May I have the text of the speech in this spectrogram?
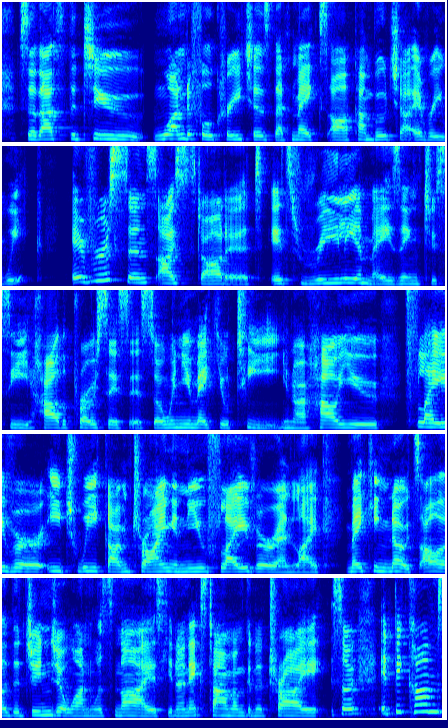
so that's the two wonderful creatures that makes our kombucha every week. Ever since I started, it's really amazing to see how the process is. So, when you make your tea, you know, how you flavor each week, I'm trying a new flavor and like making notes. Oh, the ginger one was nice. You know, next time I'm going to try. So, it becomes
